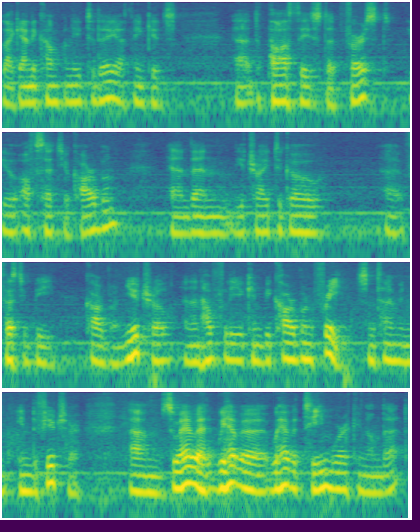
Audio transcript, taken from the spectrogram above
like any company today, I think it's uh, the path is that first you offset your carbon, and then you try to go, uh, first you be carbon neutral, and then hopefully you can be carbon free sometime in, in the future. Um, so we have a we have a we have a team working on that,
